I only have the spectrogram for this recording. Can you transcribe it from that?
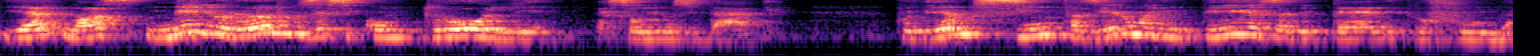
e é, nós melhoramos esse controle, essa oleosidade. Podemos sim fazer uma limpeza de pele profunda,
